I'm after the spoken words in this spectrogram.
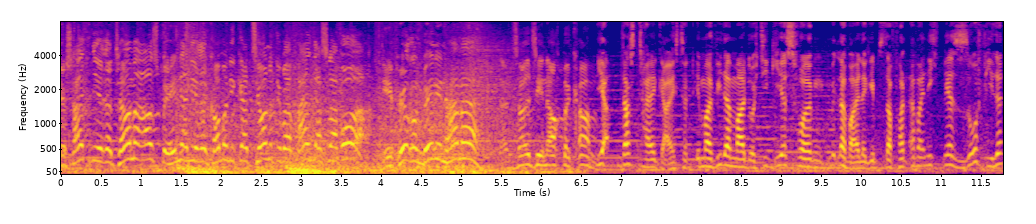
Wir schalten ihre Türme aus, behindern ihre Kommunikation und überfallen das Labor. Die Führung will den Hammer, dann soll sie ihn auch bekommen. Ja, das Teil geistert immer wieder mal durch die Gears-Folgen. Mittlerweile gibt's davon aber nicht mehr so viele,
